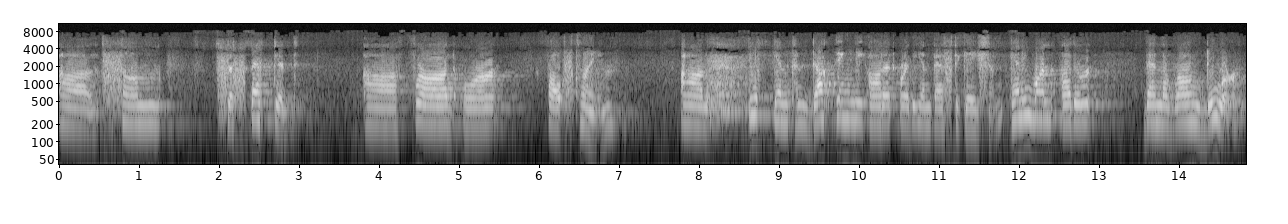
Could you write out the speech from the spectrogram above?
uh, some suspected uh, fraud or false claim, um, if in conducting the audit or the investigation, anyone other than the wrongdoer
